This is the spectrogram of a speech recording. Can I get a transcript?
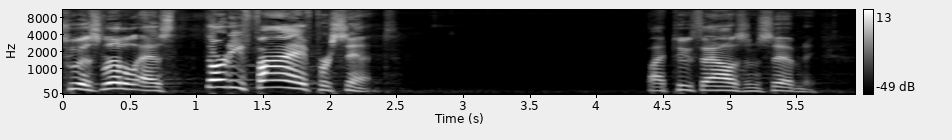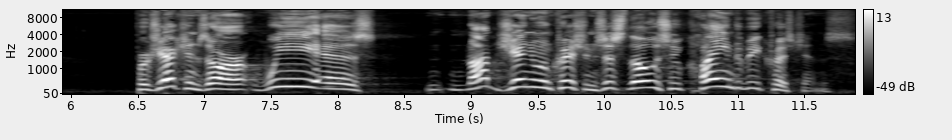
to as little as 35% by 2070. Projections are we, as not genuine Christians, just those who claim to be Christians,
